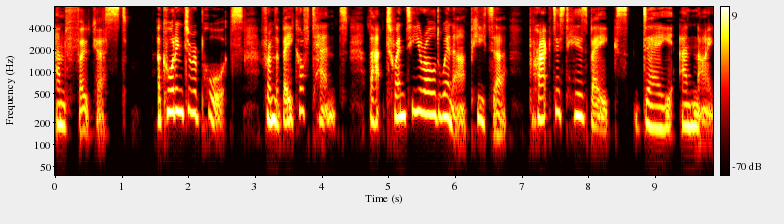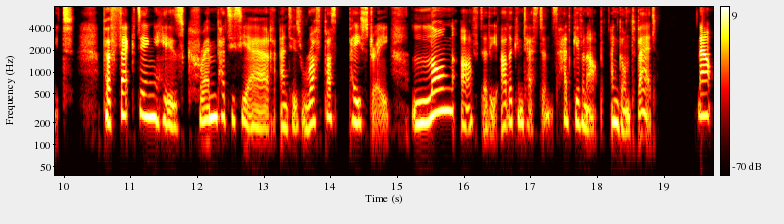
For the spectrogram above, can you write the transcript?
and focused. According to reports from the Bake Off tent, that 20 year old winner, Peter, practiced his bakes day and night, perfecting his creme pâtissière and his rough pastry long after the other contestants had given up and gone to bed. Now,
